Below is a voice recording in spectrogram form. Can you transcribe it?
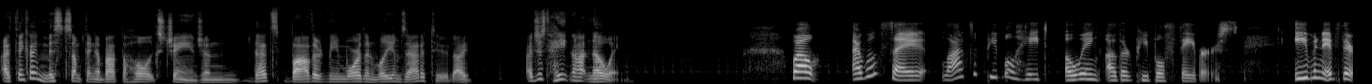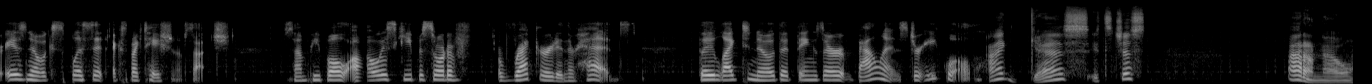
I think I missed something about the whole exchange, and that's bothered me more than William's attitude. I, I just hate not knowing. Well, I will say lots of people hate owing other people favors, even if there is no explicit expectation of such. Some people always keep a sort of record in their heads. They like to know that things are balanced or equal. I guess it's just. I don't know.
